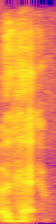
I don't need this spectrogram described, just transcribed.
Okay.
